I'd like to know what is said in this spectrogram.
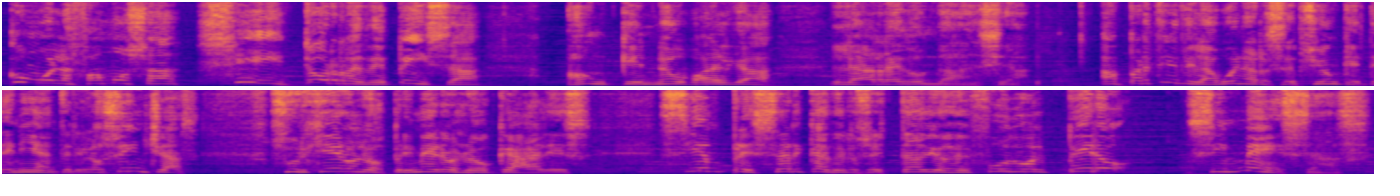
como la famosa, sí, torre de Pisa, aunque no valga la redundancia. A partir de la buena recepción que tenía entre los hinchas, surgieron los primeros locales, siempre cerca de los estadios de fútbol, pero sin mesas.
